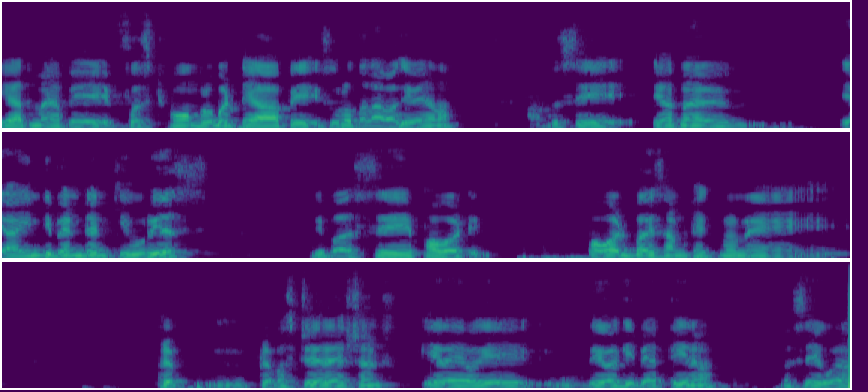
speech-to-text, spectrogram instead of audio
එයා තමයි අපේ first home robot එයා අපේ සූරතලා වගේ වෙනවා. ඊට පස්සේ එයා තමයි එයා independent curious ඊට පස්සේ powered powered by some techno මේ preposteration කියලා ඒ වගේ දේවල් කීපයක් තියෙනවා ඊපස්සේ ඒගොල්ලන්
